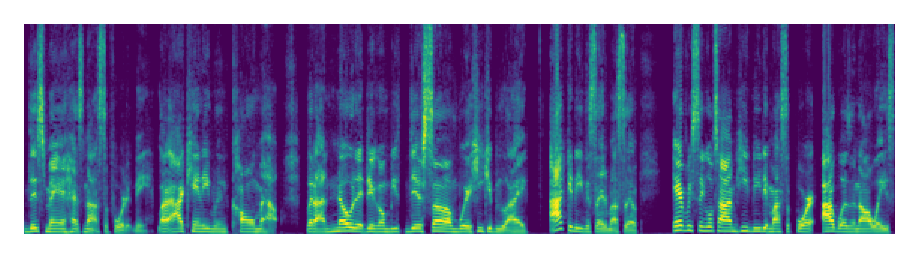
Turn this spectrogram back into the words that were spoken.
this man has not supported me. Like i can't even comb out but i know that there gonna be there's some where he could be like i can even say to myself every single time he needed my support i wasn't always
